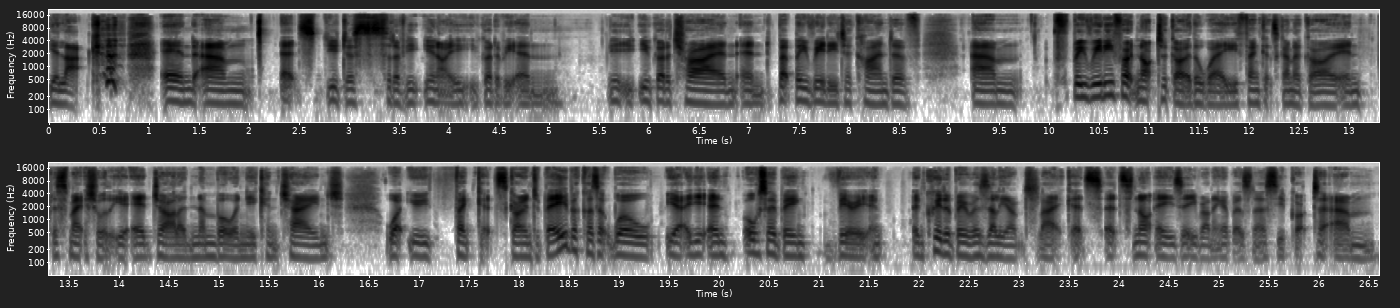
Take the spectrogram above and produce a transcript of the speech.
your luck. and um, it's you just sort of you know you've got to be in. You've got to try and, and but be ready to kind of um, be ready for it not to go the way you think it's going to go and just make sure that you're agile and nimble and you can change what you think it's going to be because it will yeah and also being very incredibly resilient. Like it's it's not easy running a business. You've got to um,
